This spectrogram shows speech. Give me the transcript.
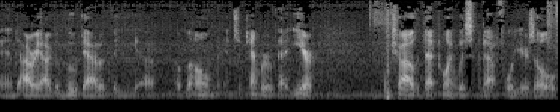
and Arriaga moved out of the uh, of the home in September of that year. The child at that point was about four years old.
